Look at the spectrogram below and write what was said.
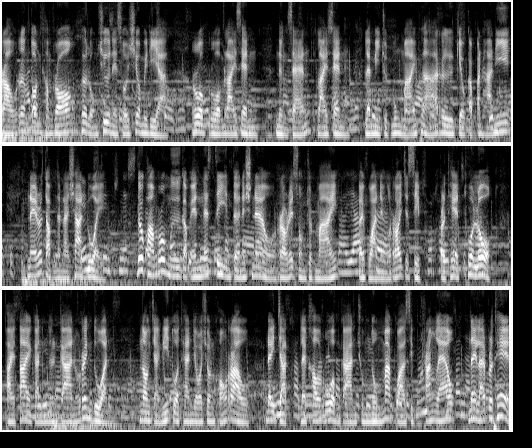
เราเริ่มต้นคำร้องเพื่อลงชื่อในโซเชียลมีเดีย รวบรวมลายเซ็น1 0 0 0 0แสนลายเซ็น และมีจุดมุ่งหมายเพื่อหารือเกี่ยวกับปัญหานี้ ในระดับนานาชาติด้วย ด้วยความร่วมมือกับ Amnesty International เราได้ส่งจดหมาย ไปกว่า 170 ประเทศทั่วโลก ภายใต้การดำเนินการเร่งด่วน นอกจากนี้ตัวแทนเยาวชนของเราได้จัดและเข้าร่วมการชุมนุมมากกว่า 10 ครั้งแล้ว ในหลายประเทศ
